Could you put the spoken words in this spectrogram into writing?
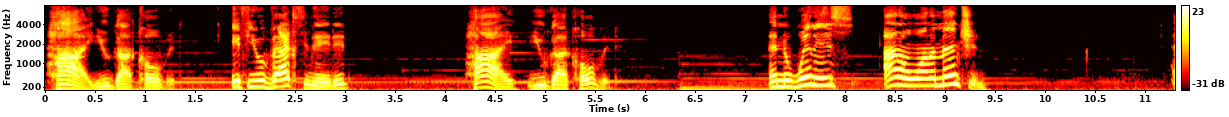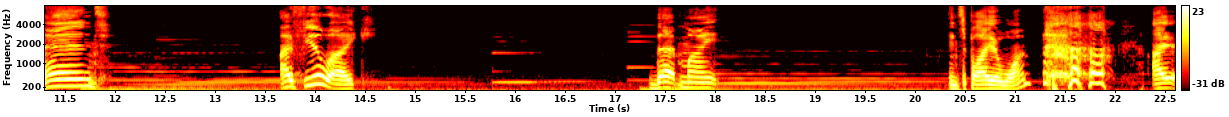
hi, you got COVID. If you were vaccinated, hi, you got COVID. And the winners, I don't want to mention. And I feel like that might inspire one. I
